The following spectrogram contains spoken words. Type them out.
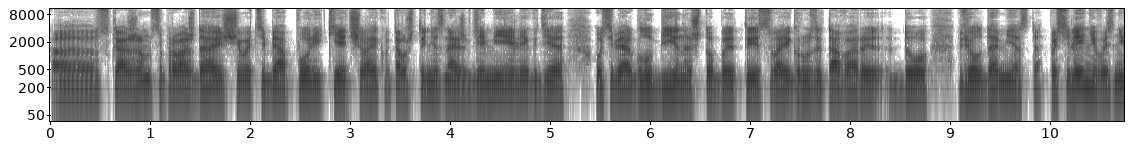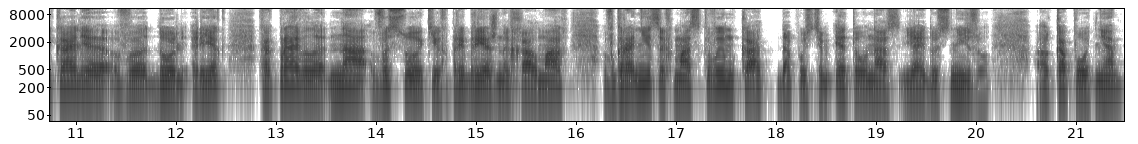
а, скажем, сопровождающего тебя по реке человека, потому что ты не знаешь, где мели, где у тебя глубины, чтобы ты свои грузы, товары довел до места. Поселение возникает возникали вдоль рек, как правило, на высоких прибрежных холмах, в границах Москвы МКАД, допустим, это у нас, я иду снизу, э, Капотня,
